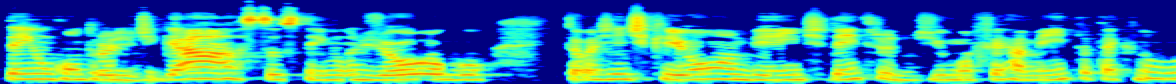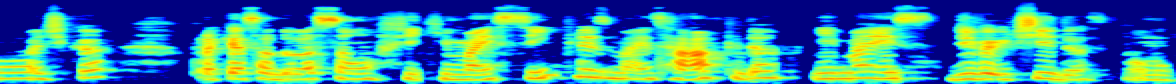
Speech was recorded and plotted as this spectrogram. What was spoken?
Tem um controle de gastos, tem um jogo. Então a gente criou um ambiente dentro de uma ferramenta tecnológica para que essa doação fique mais simples, mais rápida e mais divertida, vamos,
